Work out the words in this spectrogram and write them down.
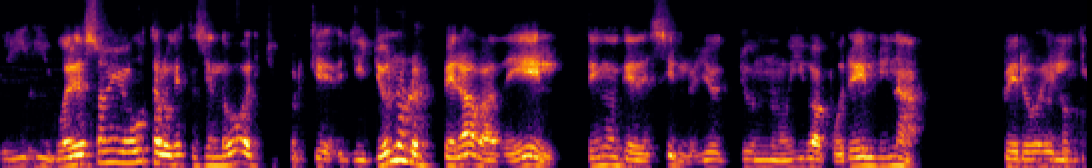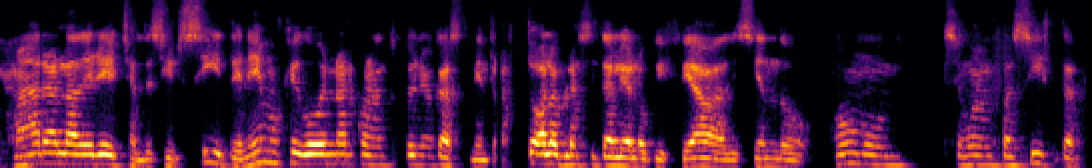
Y, y por eso a mí me gusta lo que está haciendo Boric, porque yo no lo esperaba de él, tengo que decirlo, yo, yo no iba por él ni nada. Pero el llamar a la derecha, el decir, sí, tenemos que gobernar con Antonio Cast, mientras toda la Plaza Italia lo pifiaba diciendo, ¿cómo se mueven fascistas?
